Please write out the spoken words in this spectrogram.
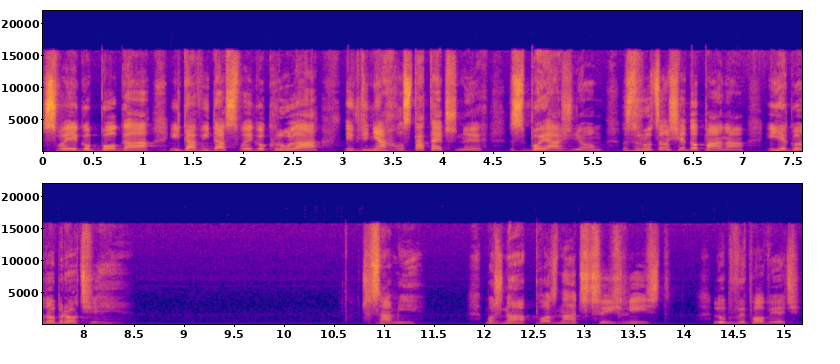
swojego Boga i Dawida, swojego króla, i w dniach ostatecznych z bojaźnią zwrócą się do Pana i Jego dobroci. Czasami można poznać czyjś list lub wypowiedź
